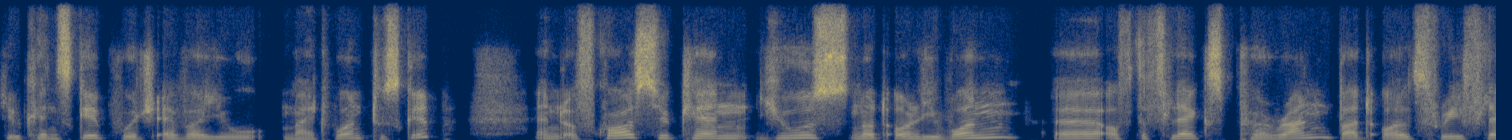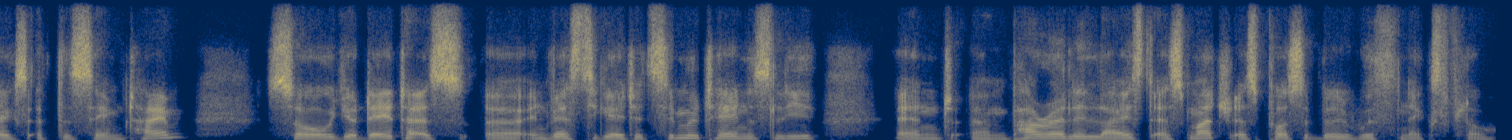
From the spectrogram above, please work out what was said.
You can skip whichever you might want to skip. And of course, you can use not only one uh, of the flags per run, but all three flags at the same time. So your data is uh, investigated simultaneously and um, parallelized as much as possible with Nextflow.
